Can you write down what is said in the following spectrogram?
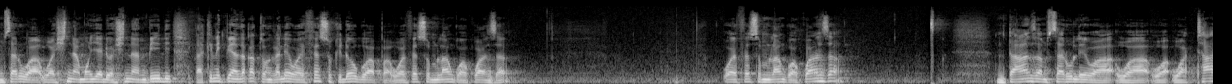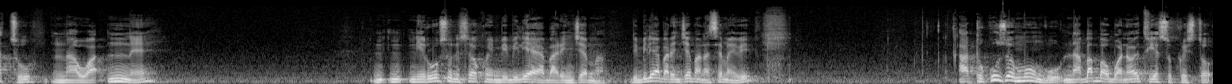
mstari wa, wa 21 hadi wa 22 lakini pia nataka tuangalie waefeso kidogo hapa waefeso mlango wa kwanza. Waefeso mlango wa kwanza. Ntaanza mstari ule wa, wa, wa, wa tatu na wa nne. Niruhusu nisome kwenye bibilia ya habari njema. Bibilia ya habari njema anasema hivi atukuzwe mungu na baba wa bwana wetu yesu kristo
